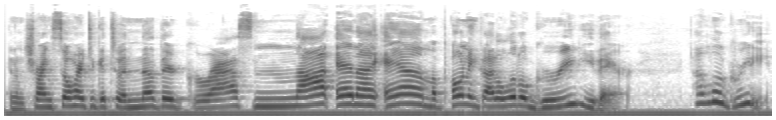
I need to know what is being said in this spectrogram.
And I'm trying so hard to get to another grass knot, and I am. Opponent got a little greedy there. Got a little greedy.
